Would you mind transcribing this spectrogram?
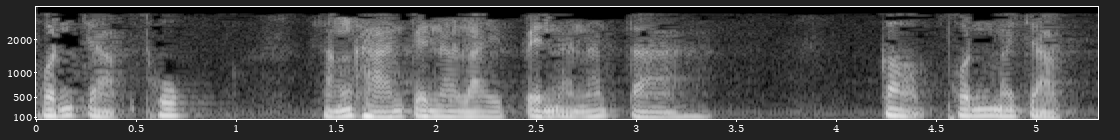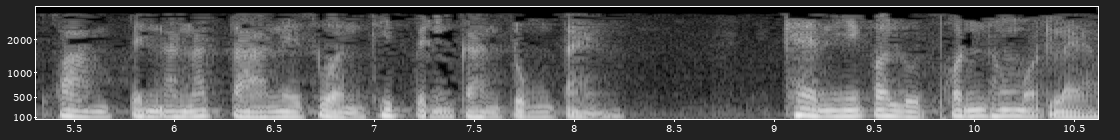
พ้นจากทุกข์ สังขารเป็นอะไร เป็นอนัตตา ก็พ้นมาจากความเป็นอนัตตาในส่วนที่เป็นการปรุงแต่ง แค่นี้ก็หลุดพ้นทั้งหมดแล้ว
